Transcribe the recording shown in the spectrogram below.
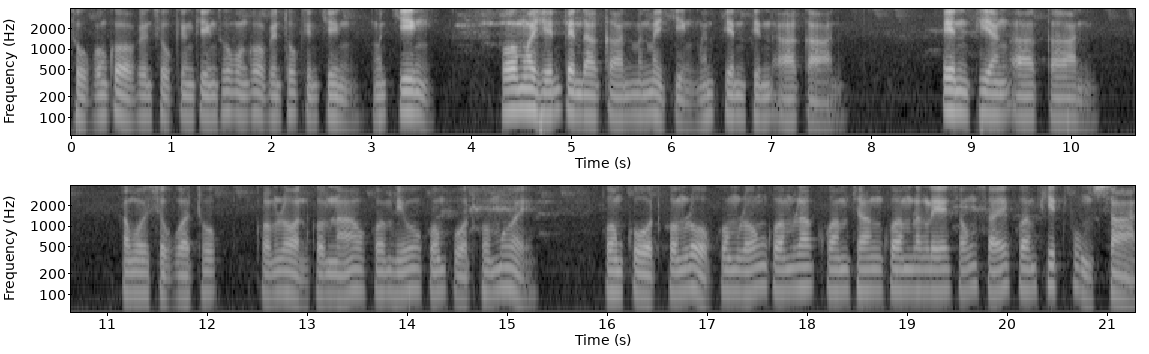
สุขมันก็เป็นสุขจริงๆทุกข์มันก็เป็นทุกข์จริงๆมันจริง พอมาเห็นเป็นอาการมันไม่จริง มันเป็นเป็นอาการ เป็นเพียงอาการคว่าสุขว่าทุกข์ความร้อนความหนาวความหิวความปวดความเมื่อยความโกรธความโลภความหลง ความรักความชัง ความลังเลสงสัยความคิดพุ่งซ่าน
